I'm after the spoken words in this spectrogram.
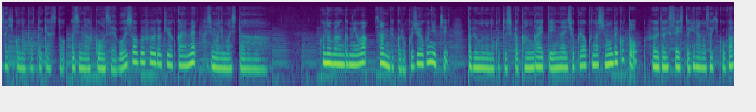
咲子のポッドキャスト味な副音声 Voice of Food 9回目始まりました。この番組は365日食べ物のことしか考えていない食欲のしもべことフードエッセイスト平野咲子が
